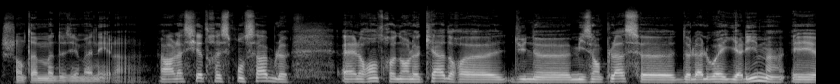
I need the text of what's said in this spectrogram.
J'entame ma deuxième année là. Alors l'assiette responsable, elle rentre dans le cadre d'une mise en place de la loi EGalim et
